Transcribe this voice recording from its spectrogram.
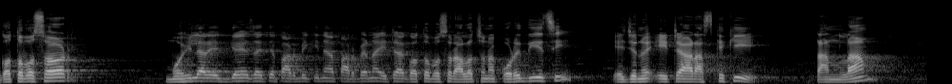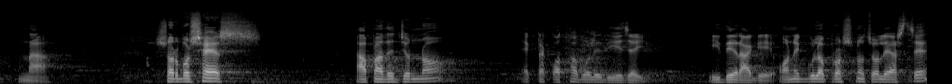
গত বছর মহিলার ঈদগাহে যাইতে পারবে কি না পারবে না, এটা গত বছর আলোচনা করে দিয়েছি। এই জন্য এটা আর আজকে কি? টানলাম? না। সর্বশেষ আপনাদের জন্য একটা কথা বলে দিয়ে যাই ঈদের আগে। অনেকগুলো প্রশ্ন চলে আসছে।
